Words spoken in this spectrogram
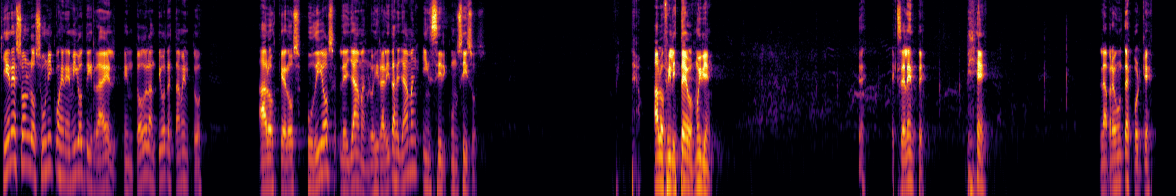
¿Quiénes son los únicos enemigos de Israel en todo el Antiguo Testamento a los que los judíos le llaman, los israelitas le llaman incircuncisos? A los filisteos, muy bien. Excelente. Bien. La pregunta es ¿por qué?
